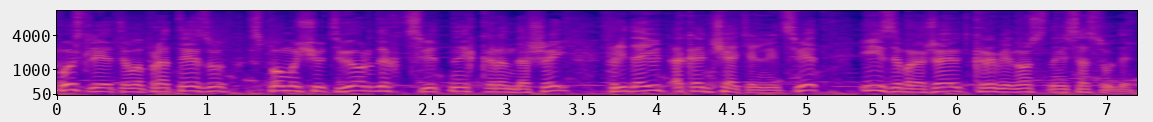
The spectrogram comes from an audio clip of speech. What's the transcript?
После этого протезу с помощью твердых цветных карандашей придают окончательный цвет и изображают кровеносные сосуды.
